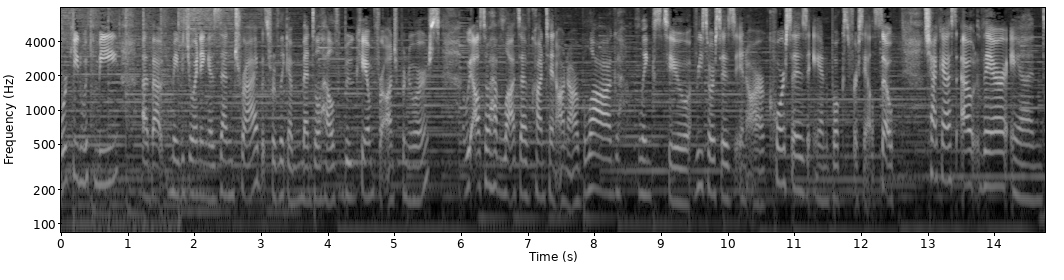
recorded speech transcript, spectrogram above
working with me, about maybe joining a Zen tribe. It's sort of like a mental health boot camp for entrepreneurs. We also have lots of content on our blog, links to resources in our courses and books for sale. So check us out there, and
